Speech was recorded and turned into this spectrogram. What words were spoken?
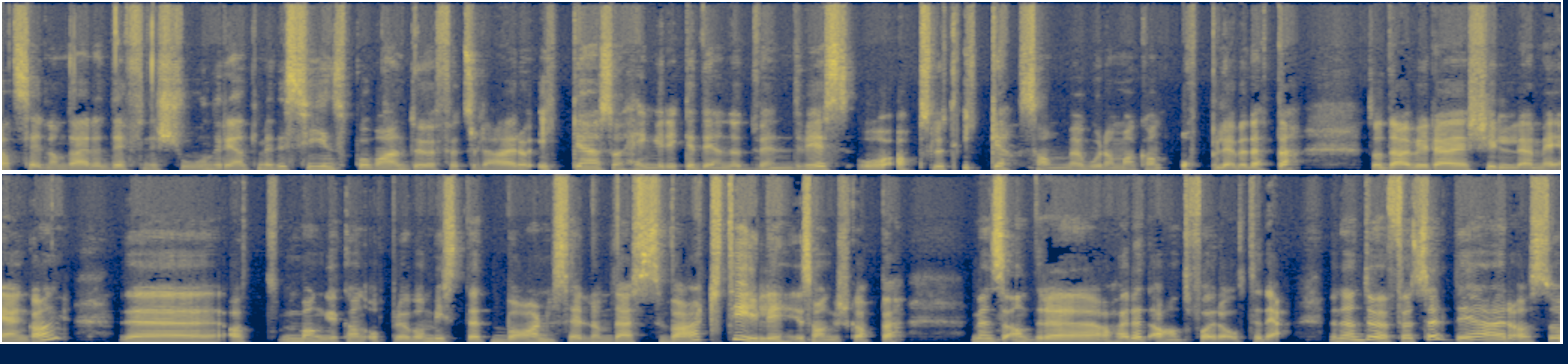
at selv om det er en definisjon rent medisinsk på hva en dødfødsel er og ikke, så henger ikke det nødvendigvis, og absolutt ikke, sammen med hvordan man kan oppleve dette. Så der vil jeg skille med en gang. Eh, at mange kan oppleve å miste et barn selv om det er svært tidlig i svangerskapet. mens andre har et annet forhold til det. Men en dødfødsel det er altså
